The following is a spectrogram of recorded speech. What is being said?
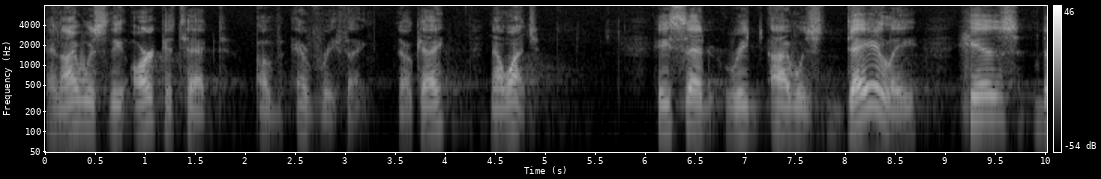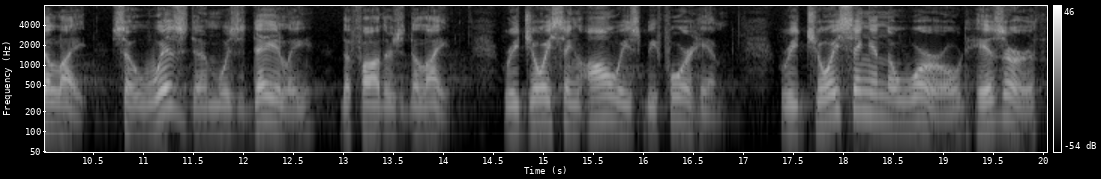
and I was the architect of everything. Okay? Now, watch. He said, I was daily his delight. So, wisdom was daily the Father's delight, rejoicing always before him, rejoicing in the world, his earth,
